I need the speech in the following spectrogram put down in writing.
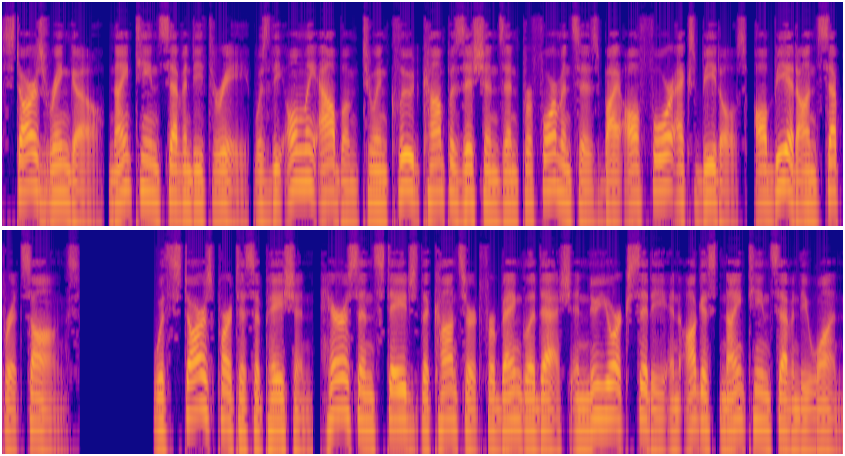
Starr's Ringo 1973 was the only album to include compositions and performances by all four ex-Beatles, albeit on separate songs. With Starr's participation, Harrison staged the concert for Bangladesh in New York City in August 1971.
